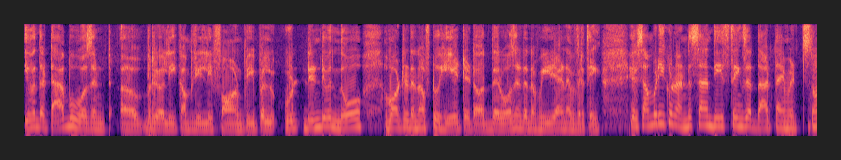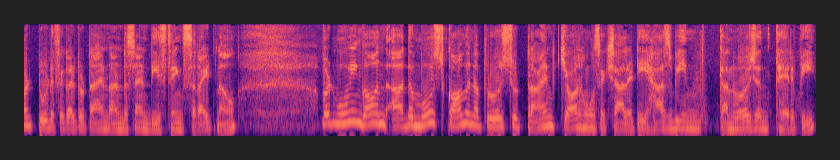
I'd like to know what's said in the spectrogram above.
even the taboo wasn't uh, really completely formed. People would, didn't even know about it enough to hate it or there wasn't enough media and everything. If somebody could understand these things at that time it's not too difficult to try and understand these things right now. But moving on, uh, the most common approach to try and cure homosexuality has been conversion therapy.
